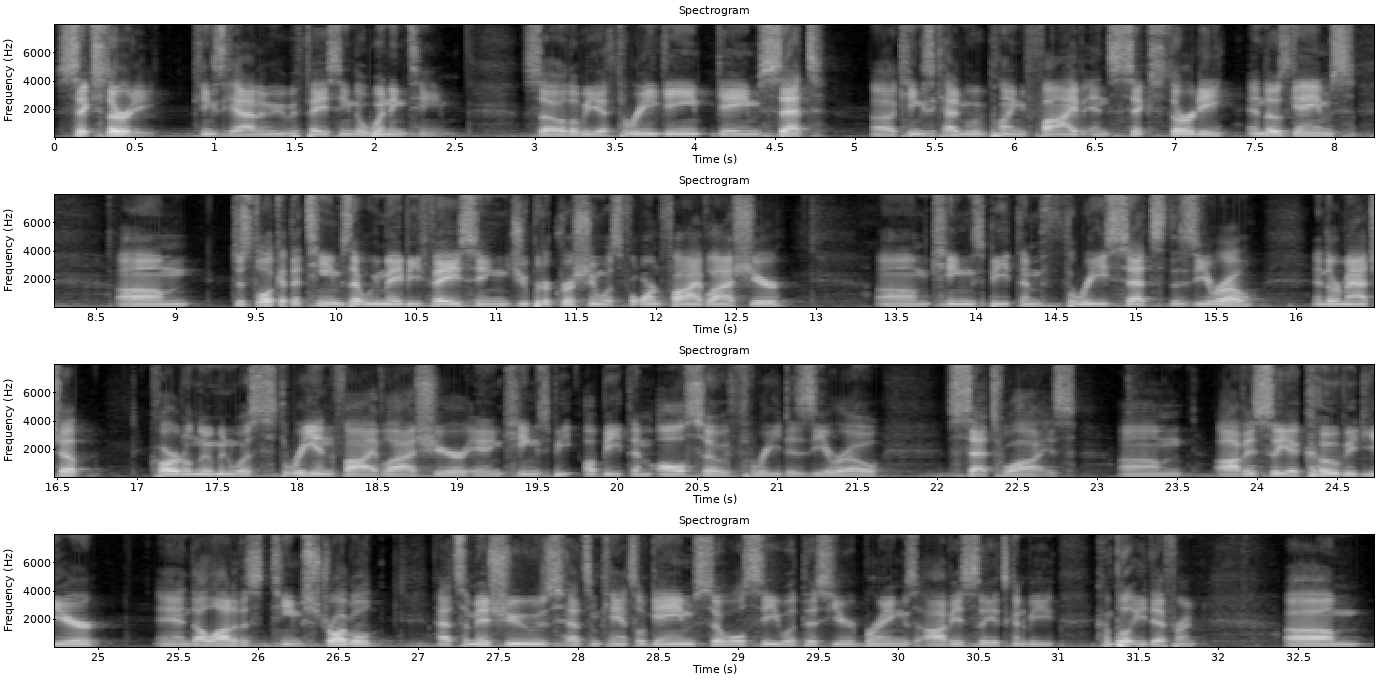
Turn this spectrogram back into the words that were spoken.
6:30, Kings Academy will be facing the winning team. So there'll be a three-game game set. Uh, Kings Academy will be playing five and 6:30 in those games. Um, just look at the teams that we may be facing. Jupiter Christian was four and five last year. Um, Kings beat them three sets to zero in their matchup. Cardinal Newman was three and five last year, and Kings beat, uh, beat them also three to zero sets wise. Um, obviously, a COVID year, and a lot of this team struggled, had some issues, had some canceled games. So we'll see what this year brings. Obviously, it's going to be completely different. Um,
